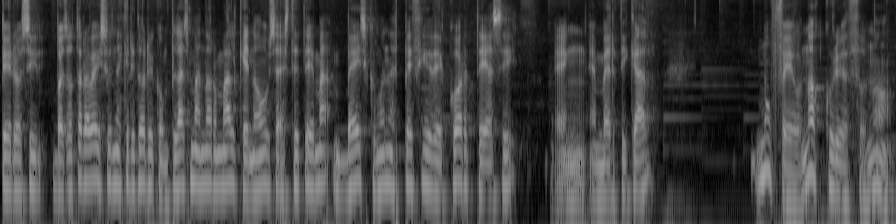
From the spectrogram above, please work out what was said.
Pero si vosotros veis un escritorio con plasma normal que no usa este tema, veis como una especie de corte así en, vertical. Muy feo, no es curioso, no,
